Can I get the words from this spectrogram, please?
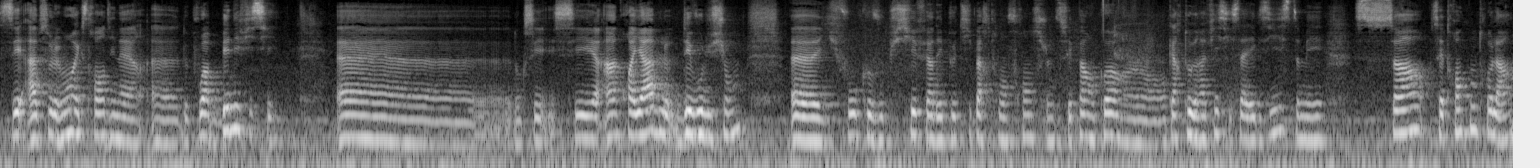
C'est absolument extraordinaire euh, de pouvoir bénéficier. donc c'est incroyable d'évolution. il faut que vous puissiez faire des petits partout en France. Je ne sais pas encore en cartographie si ça existe, mais ça, cette rencontre-là,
